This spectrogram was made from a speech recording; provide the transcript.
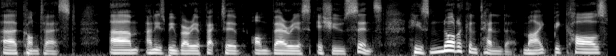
uh, contest. Um, and he's been very effective on various issues since. He's not a contender, Mike, because,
